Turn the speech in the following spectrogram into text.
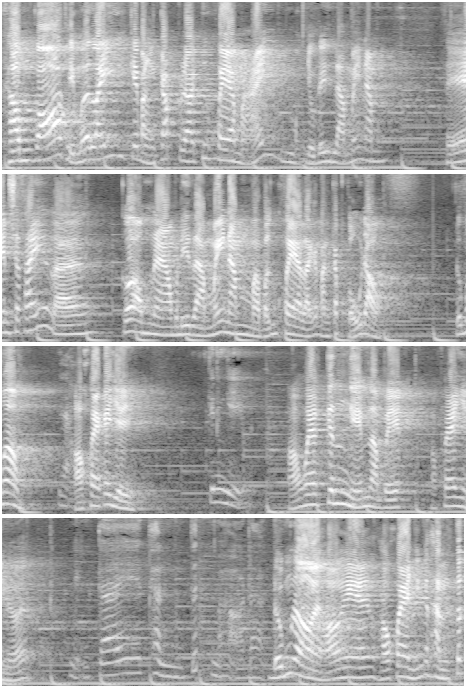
Không có thì mới lấy cái bằng cấp ra cứ khoe mãi mặc dù đi làm mấy năm. Thì em sẽ thấy là có ông nào mà đi làm mấy năm mà vẫn khoe là cái bằng cấp cũ đâu. Đúng không? Dạ. họ khoe cái gì? Kinh nghiệm. Họ khoe kinh nghiệm làm việc khoe gì nữa? Những cái thành tích mà họ đạt. Đúng rồi họ nghe họ khoe những cái thành tích.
